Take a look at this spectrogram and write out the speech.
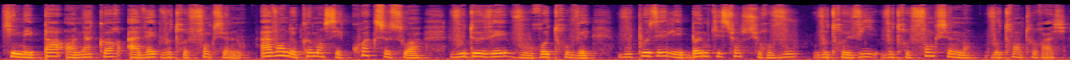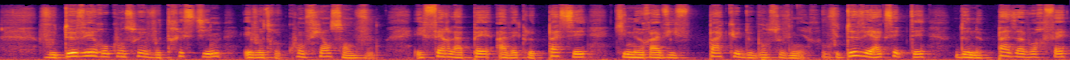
qui n'est pas en accord avec votre fonctionnement. Avant de commencer quoi que ce soit, vous devez vous retrouver, vous poser les bonnes questions sur vous, votre vie, votre fonctionnement, votre entourage. Vous devez reconstruire votre estime et votre confiance en vous, et faire la paix avec le passé qui ne ravive pas que de bons souvenirs. Vous devez accepter de ne pas avoir fait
